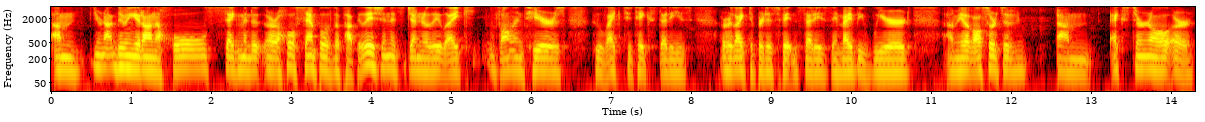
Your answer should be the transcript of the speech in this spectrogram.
um, you're not doing it on a whole segment or a whole sample of the population. It's generally like volunteers who like to take studies or like to participate in studies. They might be weird. Um, you have all sorts of um, external or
